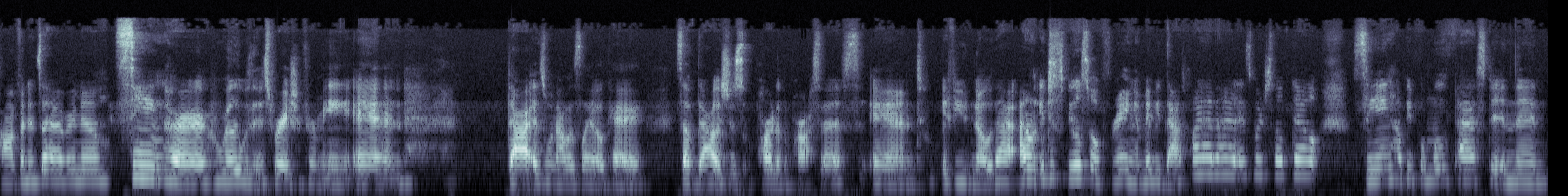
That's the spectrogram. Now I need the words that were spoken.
confidence I have right now. Seeing her really was inspiration for me. And that is when I was like, okay, self doubt is just part of the process. And if you know that, I don't, it just feels so freeing. And maybe that's why I've had as much self doubt, seeing how people move past it and then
